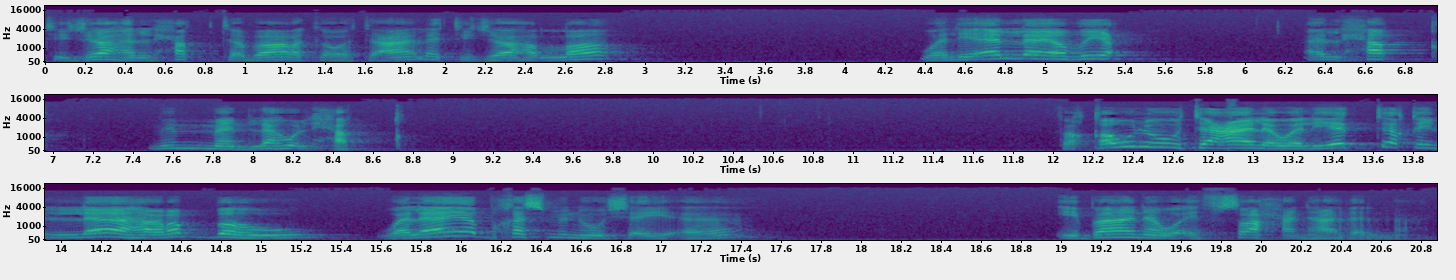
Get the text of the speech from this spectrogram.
تجاه الحق تبارك وتعالى تجاه الله ولئلا يضيع الحق ممن له الحق. فقوله تعالى وليتق الله ربه ولا يبخس منه شيئا إبانة وافصاح عن هذا المعنى.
